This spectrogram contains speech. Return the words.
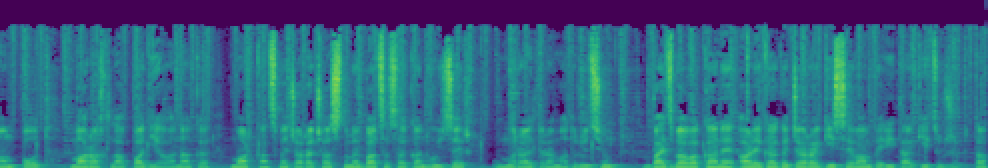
ամպոտ, մառախլապատ եղանակը մարդկանց մեջ առաջացնում է բացասական հույզեր ու մռայլ տրամադրություն, բայց բավական է արեգակը ճառագի սևամպերի տակից ու ժպտա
